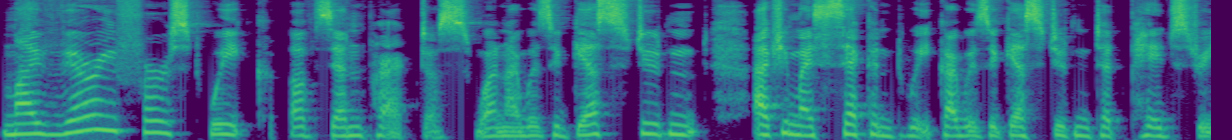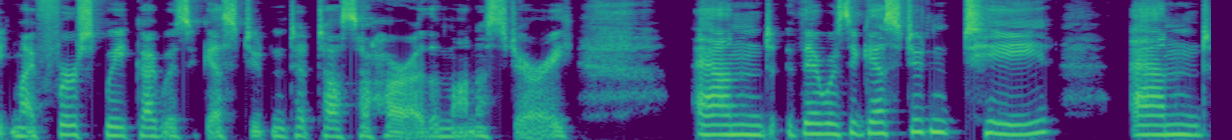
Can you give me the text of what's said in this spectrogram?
my very first week of Zen practice when I was a guest student. Actually, my second week, I was a guest student at Page Street. My first week, I was a guest student at Tassajara, the monastery. And there was a guest student tea, and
